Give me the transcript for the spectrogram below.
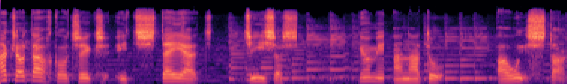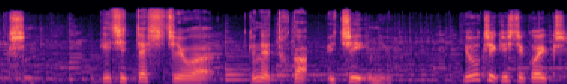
puutaksi. Aks ota koutsiksi itsteja Jesus. Kiumi anatu auistaaksi. Kiitsi testiua kynetuka itsiiniu. Juuksi kisti koiks.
